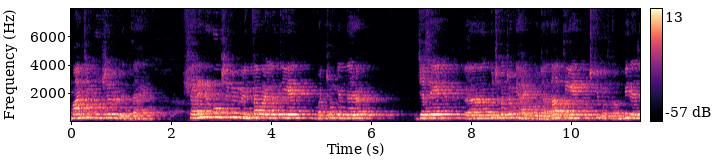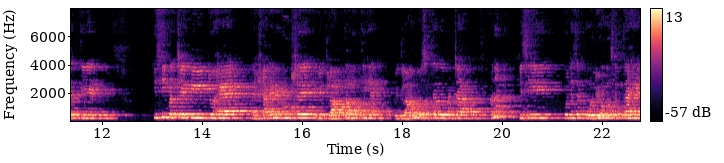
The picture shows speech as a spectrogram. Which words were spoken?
मानसिक रूप से भी विभिन्नता है। शारीरिक रूप से भी विभिन्नता पाई जाती है बच्चों के अंदर। जैसे कुछ बच्चों की हाइट बहुत ज़्यादा होती है, कुछ की बहुत कम भी रह जाती है। किसी बच्चे की जो है, शारीरिक रूप से विकलांगता होती है, विकलांग हो सकता है कोई बच्चा, है ना? किसी को जैसे पोलियो हो सकता है।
